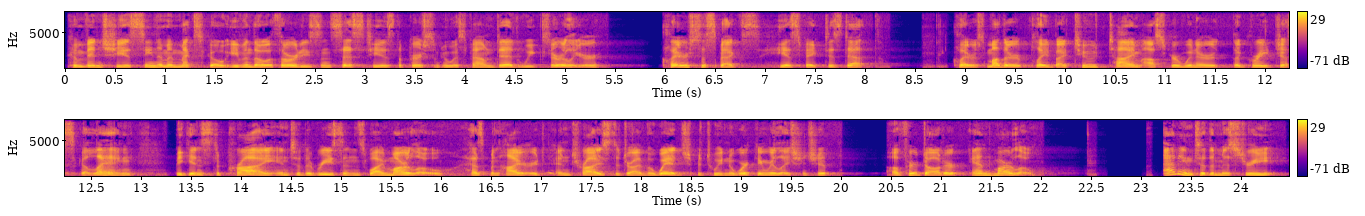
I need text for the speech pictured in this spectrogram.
Convinced she has seen him in Mexico, even though authorities insist he is the person who was found dead weeks earlier, Claire suspects he has faked his death. Claire's mother, played by two time Oscar winner the great Jessica Lange, begins to pry into the reasons why Marlowe has been hired and tries to drive a wedge between the working relationship of her daughter and Marlowe. Adding to the mystery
